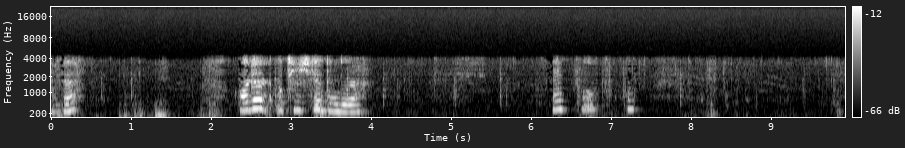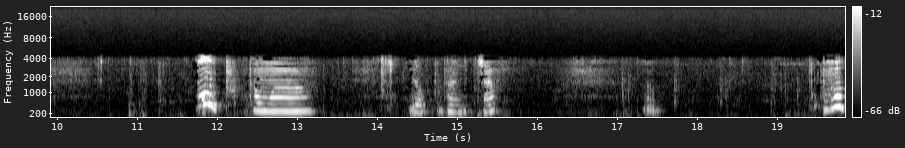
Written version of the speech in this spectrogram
burada. Orada ateşle dolu. Hop hop hop. Hop. Tamam. Yok buradan gideceğim. Hop. Hop.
